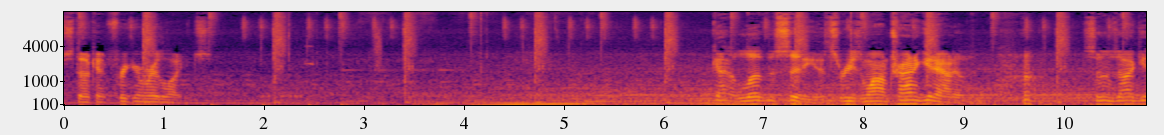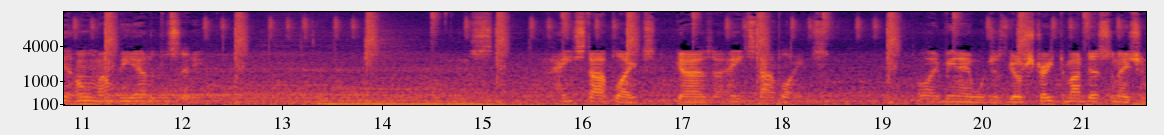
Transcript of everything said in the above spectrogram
Stuck at freaking red lights. Gotta love the city. That's the reason why I'm trying to get out of it. as soon as I get home, I'll be out of the city. I hate stoplights, guys. I hate stoplights. I like being able to just go straight to my destination.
